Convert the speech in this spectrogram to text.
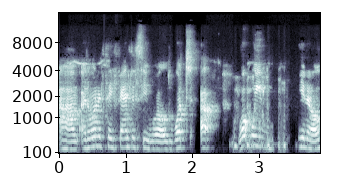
um, I don't want to say fantasy world, what uh, what we you know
